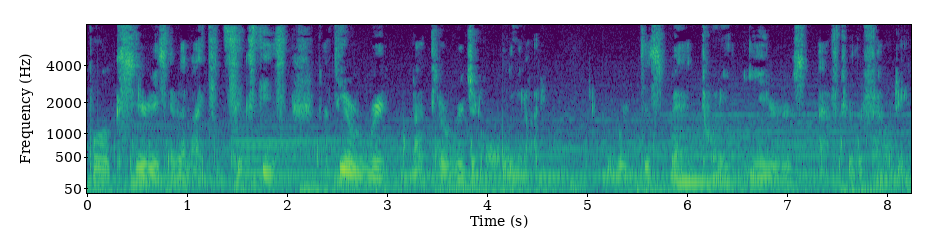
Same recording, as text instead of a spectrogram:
book series in the 1960s, not the, ori- not the original Illuminati, who were disbanded 20 years after their founding.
